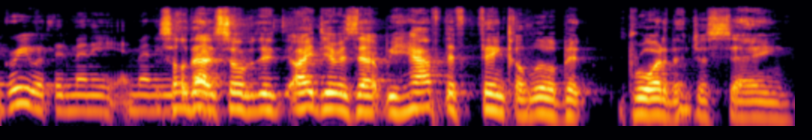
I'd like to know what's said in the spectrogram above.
agree with in many in many. So that so the idea is that we have to think a little bit broader than just saying,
